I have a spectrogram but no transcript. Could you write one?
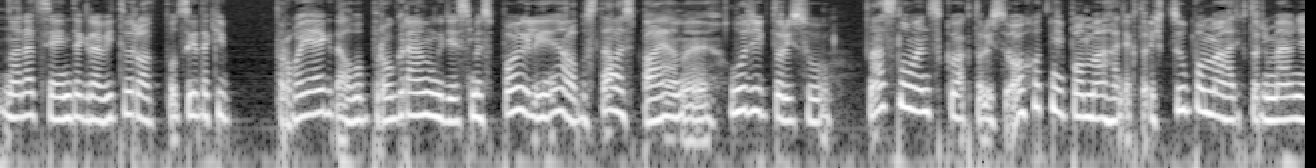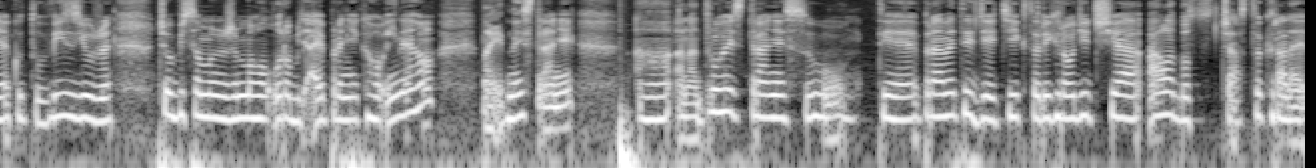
nadácia Integra vytvorila v podstate taký projekt alebo program, kde sme spojili, alebo stále spájame ľudí, ktorí sú na Slovensku a ktorí sú ochotní pomáhať a ktorí chcú pomáhať, ktorí majú nejakú tú víziu, že čo by som že mohol urobiť aj pre niekoho iného na jednej strane. A, a na druhej strane sú tie práve tie deti, ktorých rodičia alebo častokrát aj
